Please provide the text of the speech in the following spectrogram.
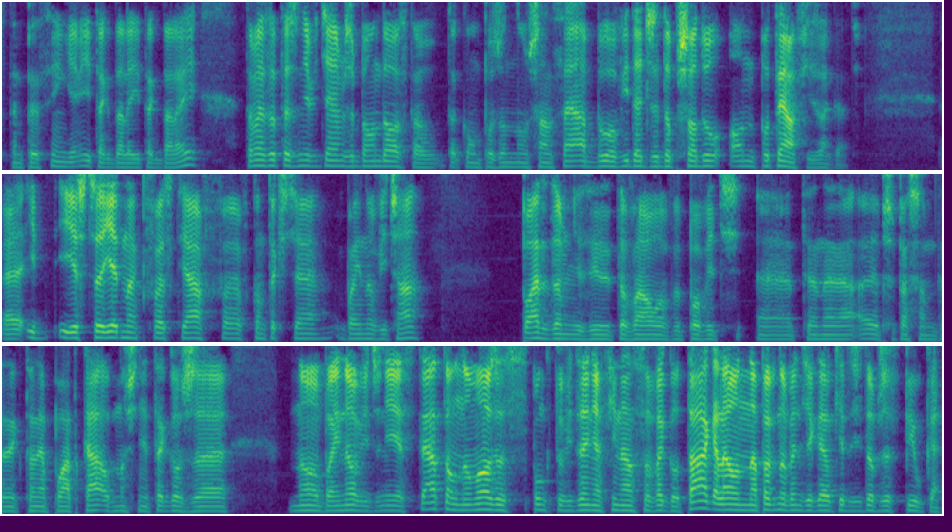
z tym pressingiem i tak dalej, i tak dalej. Natomiast ja też nie widziałem, żeby on dostał taką porządną szansę, a było widać, że do przodu on potrafi zagrać. E, I, i jeszcze jedna kwestia w, w kontekście Bajnowicza. Bardzo mnie zirytowało wypowiedź e, trenera, e, przepraszam, dyrektora Płatka odnośnie tego, że no, Bajnowicz nie jest stratą, no może z punktu widzenia finansowego tak, ale on na pewno będzie grał kiedyś dobrze w piłkę.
